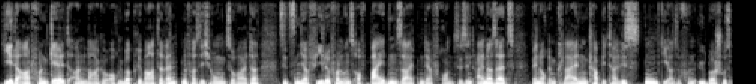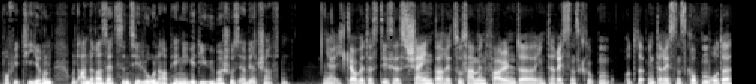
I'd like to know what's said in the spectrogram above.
jede Art von Geldanlage, auch über private Rentenversicherungen und so weiter, sitzen ja viele von uns auf beiden Seiten der Front. Sie sind einerseits, wenn auch im Kleinen, Kapitalisten, die also von Überschuss profitieren, und andererseits sind sie Lohnabhängige, die Überschuss erwirtschaften. Ja, ich glaube, dass dieses scheinbare Zusammenfallen der Interessensgruppen oder Interessensgruppen oder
